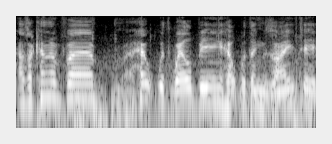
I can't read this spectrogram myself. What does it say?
as a kind of uh, help with well-being, help with anxiety.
